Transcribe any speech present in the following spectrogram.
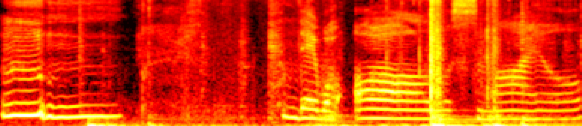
They will all smile.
